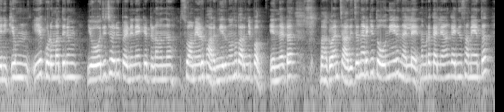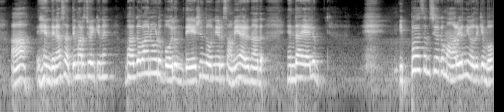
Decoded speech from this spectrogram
എനിക്കും ഈ കുടുംബത്തിനും യോജിച്ച ഒരു പെണ്ണിനെ കിട്ടണമെന്ന് സ്വാമിയോട് പറഞ്ഞിരുന്നു എന്ന് പറഞ്ഞപ്പം എന്നിട്ട് ഭഗവാൻ ചതിച്ചെന്നിടയ്ക്ക് തോന്നിയിരുന്നല്ലേ നമ്മുടെ കല്യാണം കഴിഞ്ഞ സമയത്ത്? ആ എന്തിനാ സത്യം മറച്ചു വയ്ക്കുന്നത് ഭഗവാനോട് പോലും ദേഷ്യം തോന്നിയ ഒരു സമയമായിരുന്നു അത്. എന്തായാലും ഇപ്പോൾ ആ സംശയമൊക്കെ മാറിയെന്ന് ചോദിക്കുമ്പോൾ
